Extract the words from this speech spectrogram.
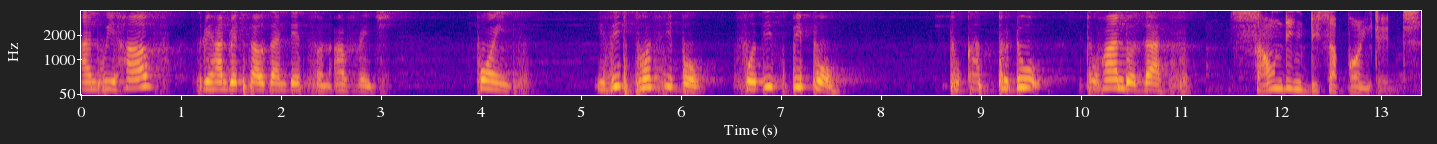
And we have 300,000 deaths on average. Point Is it possible for these people to, to, do, to handle that? Sounding disappointed,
